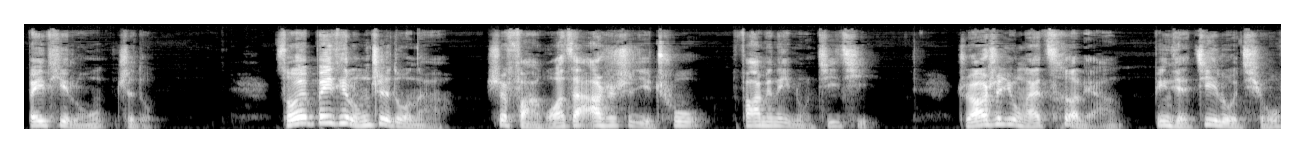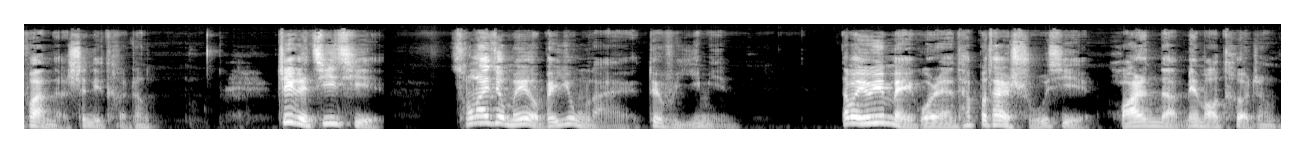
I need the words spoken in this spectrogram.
贝蒂龙制度。所谓贝蒂龙制度呢，是法国在二十世纪初发明的一种机器，主要是用来测量并且记录囚犯的身体特征。这个机器从来就没有被用来对付移民。那么，由于美国人他不太熟悉华人的面貌特征，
